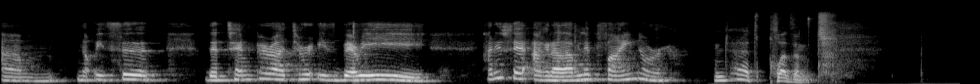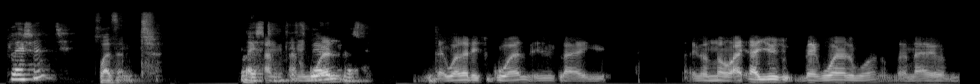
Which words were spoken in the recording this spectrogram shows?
um no, it's uh, the temperature is very how do you say agradable, fine or Yeah, it's pleasant. pleasant? Pleasant. Pleasant. And, and well, pleasant. the weather is well. It's like I don't know. I, I use the well word, and I don't.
